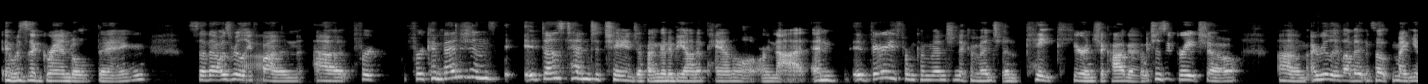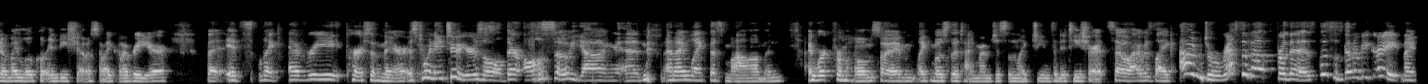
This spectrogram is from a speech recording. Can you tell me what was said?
it was a grand old thing. So that was really wow. fun. Uh, for for conventions, it does tend to change if I'm going to be on a panel or not. And it varies from convention to convention. Cake here in Chicago, which is a great show. Um, I really love it. And so my, you know, my local indie show, so I go every year. But it's like every person there is 22 years old. They're all so young, and and I'm like this mom, and I work from home, so I'm like most of the time I'm just in like jeans and a t-shirt. So I was like, I'm dressing up for this. This is gonna be great. And I,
